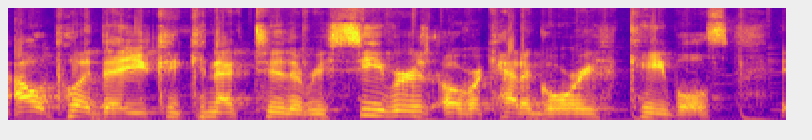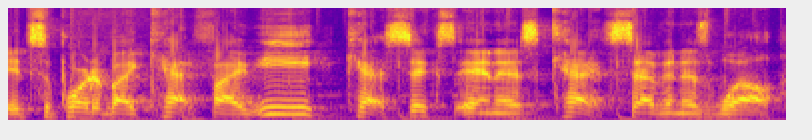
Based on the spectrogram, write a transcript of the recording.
output that you can connect to the receivers over category cables. It's supported by Cat5e, Cat6, and as Cat7 as well.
